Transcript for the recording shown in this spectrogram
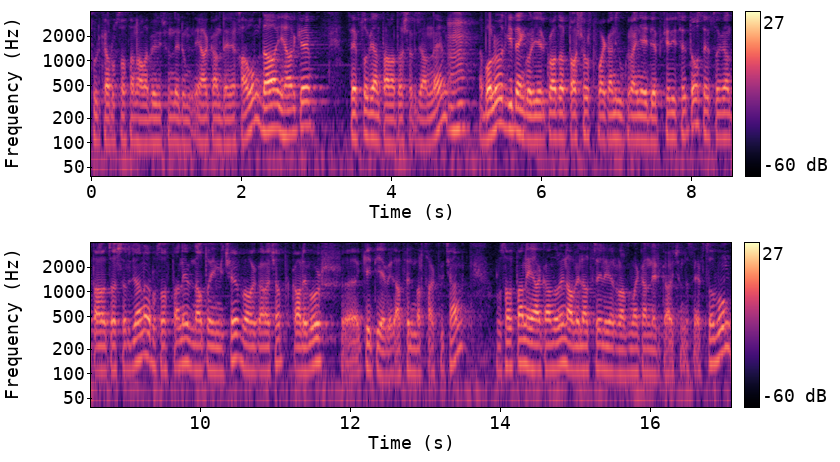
Թուրքիա-Ռուսաստան հարաբերություններում էական դեր է խաղում, դա իհարկե Սևծովյան տարածաշրջանն է։ Բոլորս գիտենք, որ 2014 թվականի Ուկրաինայի դեպքերից հետո Սևծովյան տարածաշրջանը Ռուսաստանի եւ ՆԱՏՕ-ի միջև բավականաչափ կարևոր կետի է վերածվել մրցակցության։ Ռուսաստանը էականորեն ավելացրել է իր ռազմական ներկայությունը Սևծովում։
